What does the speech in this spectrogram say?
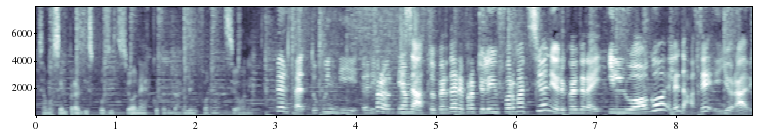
siamo sempre a disposizione ecco, per dare le informazioni. Perfetto, quindi ricordiamo... Però, esatto, per dare proprio le informazioni io ricorderei il luogo, le date e gli orari.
